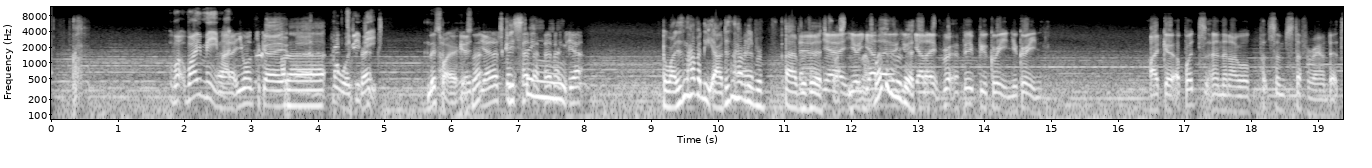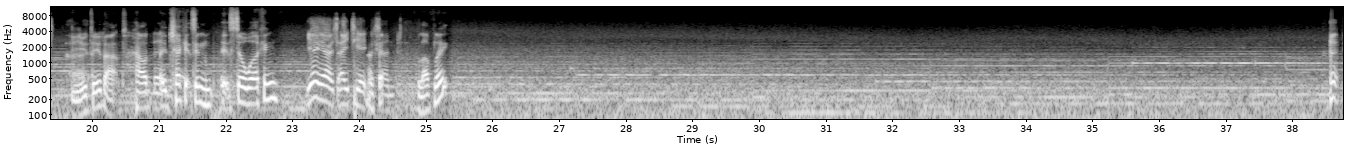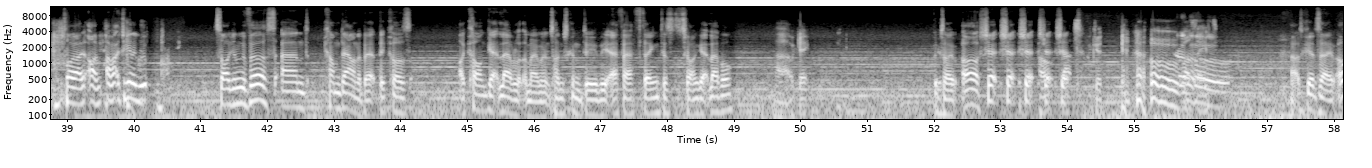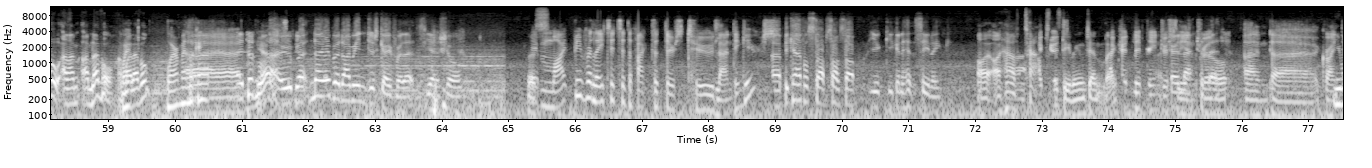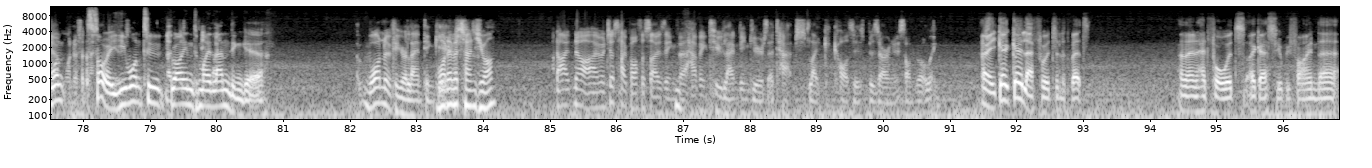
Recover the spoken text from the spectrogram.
Wh- why me, Uh, man? you want to go Uh, forward be a bit? beat. This way, isn't it? Yeah, that's good. This perfect, thing- perfect, yeah. Oh, it doesn't have any. Uh, it doesn't have any re- uh, reverse yeah, thrust. you're Where's yellow, the you're yellow. thrust? Re- be- You're green, you're green. I'd go upwards and then I will put some stuff around it. You Uh, do that. How? there- Check it's in. It's still working. Yeah, yeah, it's 88%. Lovely. Sorry, I, I'm, I'm actually going to. So I'm going to reverse and come down a bit because I can't get level at the moment. So I'm just going to do the FF thing just to try and get level. Uh, okay. Because I. Oh shit! Shit! Shit! Oh, Shit! Shit! Good. oh, well saved. Oh. That was a good save. Oh, and I'm I'm level. Am I level? Where am I looking? Uh, It doesn't Yeah. no, but no, but I mean, just go for it. Yeah, sure. It might be related to the fact that there's two landing gears. Uh, be careful! Stop! Stop! Stop! You, you're gonna hit the ceiling. I, I have Uh, I tapped the could- ceiling I could live dangerously and left a bit. drill and uh, grind You down want? one of the. Sorry, landing you want to That grind my seem landing gear? one of your landing gears. Whatever turns you on. I, no, I'm just hypothesizing that having two landing gears attached like causes bizarreness on rolling. Alright, go go leftwards a little bit, and then head forwards. I guess you'll be fine there.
